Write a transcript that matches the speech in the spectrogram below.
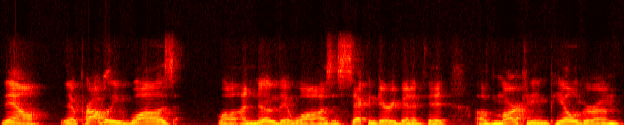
Now there probably was, well, I know there was a secondary benefit of Marketing Pilgrim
